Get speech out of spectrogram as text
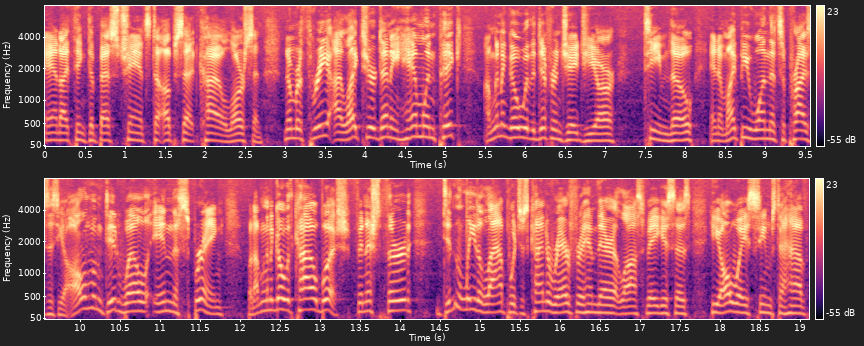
and I think the best chance to upset Kyle Larson. Number three, I liked your Denny Hamlin pick. I'm going to go with a different JGR team, though, and it might be one that surprises you. All of them did well in the spring, but I'm going to go with Kyle Busch. Finished third, didn't lead a lap, which is kind of rare for him there at Las Vegas, as he always seems to have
